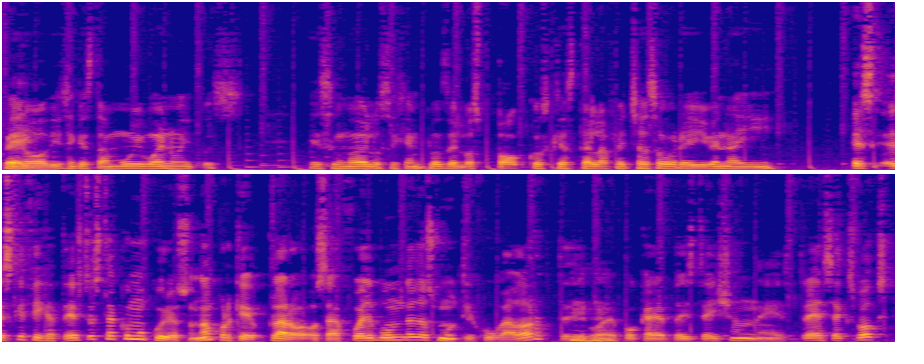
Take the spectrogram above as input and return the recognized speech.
Pero dicen que está muy bueno y pues es uno de los ejemplos de los pocos que hasta la fecha sobreviven ahí. Es, que fíjate, esto está como curioso, ¿no? Porque, claro, o sea, fue el boom de los multijugador, te digo, época de PlayStation 3, eh, Xbox,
